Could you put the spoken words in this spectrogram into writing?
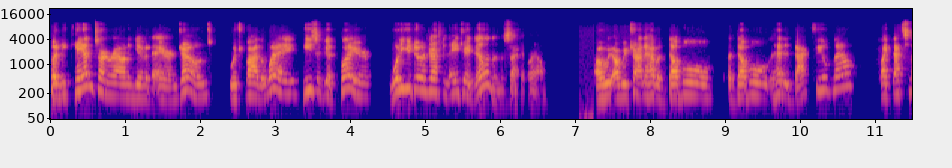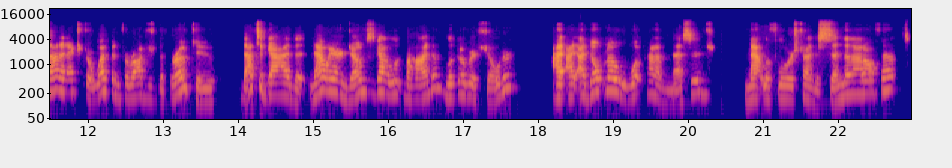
But he can turn around and give it to Aaron Jones, which, by the way, he's a good player. What are you doing drafting AJ Dillon in the second round? Are we are we trying to have a double a double headed backfield now? Like that's not an extra weapon for Rodgers to throw to. That's a guy that now Aaron Jones has got to look behind him, look over his shoulder, I, I, don't know what kind of message Matt LaFleur is trying to send to that offense.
